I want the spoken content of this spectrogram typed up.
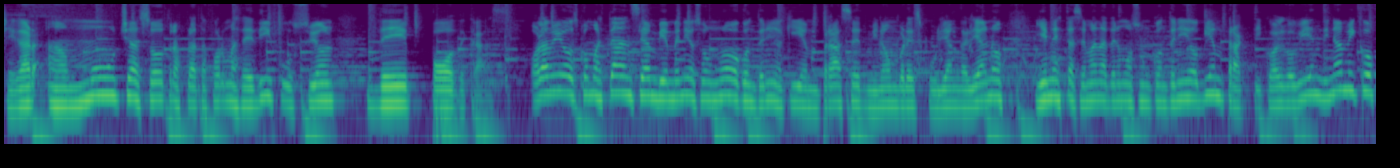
llegar a muchas otras plataformas de difusión de podcast. Hola amigos, ¿cómo están? Sean bienvenidos a un nuevo contenido aquí en Praset. Mi nombre es Julián Galeano y en esta semana tenemos un contenido bien práctico, algo bien dinámico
